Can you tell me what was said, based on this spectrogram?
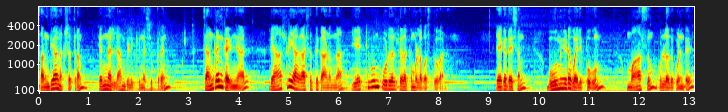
സന്ധ്യാനക്ഷത്രം എന്നെല്ലാം വിളിക്കുന്ന ശുക്രൻ ചന്ദ്രൻ കഴിഞ്ഞാൽ രാത്രി ആകാശത്ത് കാണുന്ന ഏറ്റവും കൂടുതൽ തിളക്കമുള്ള വസ്തുവാണ്. ഏകദേശം ഭൂമിയുടെ വലിപ്പവും മാസും ഉള്ളതുകൊണ്ട്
